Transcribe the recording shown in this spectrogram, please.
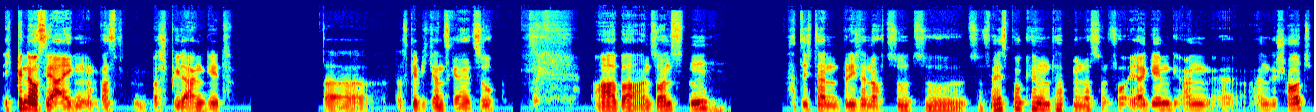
ich bin auch sehr eigen, was, was Spiele angeht. Da, das gebe ich ganz gerne zu. Aber ansonsten hatte ich dann, bin ich dann noch zu, zu, zu Facebook hin und habe mir noch so ein VR-Game an, äh, angeschaut.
